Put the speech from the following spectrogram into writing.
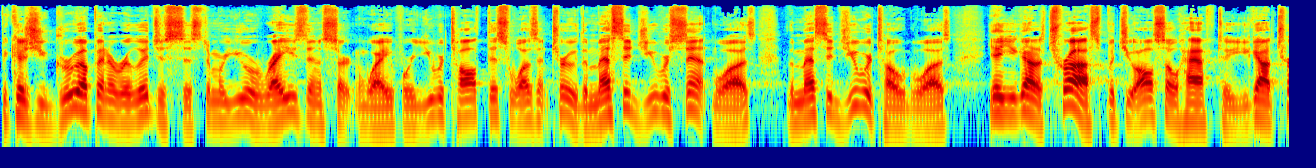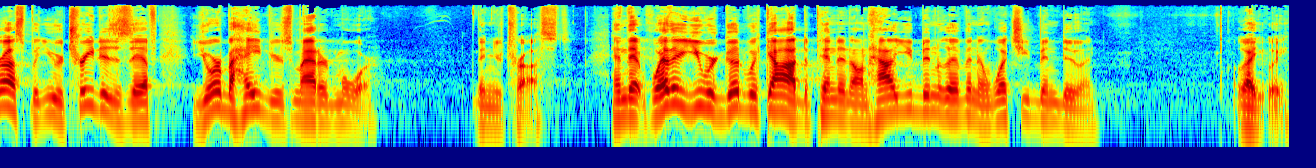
because you grew up in a religious system where you were raised in a certain way where you were taught this wasn't true. The message you were sent was, the message you were told was, yeah, you got to trust, but you also have to. You got to trust, but you were treated as if your behaviors mattered more than your trust. And that whether you were good with God depended on how you'd been living and what you'd been doing lately.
